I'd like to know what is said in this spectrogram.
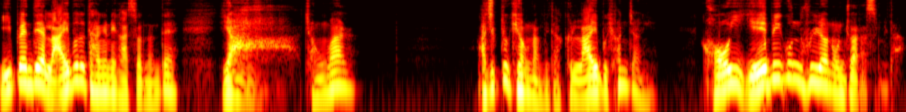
이 밴드의 라이브도 당연히 갔었는데, 야 정말 아직도 기억납니다. 그 라이브 현장이 거의 예비군 훈련 온 줄 알았습니다.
